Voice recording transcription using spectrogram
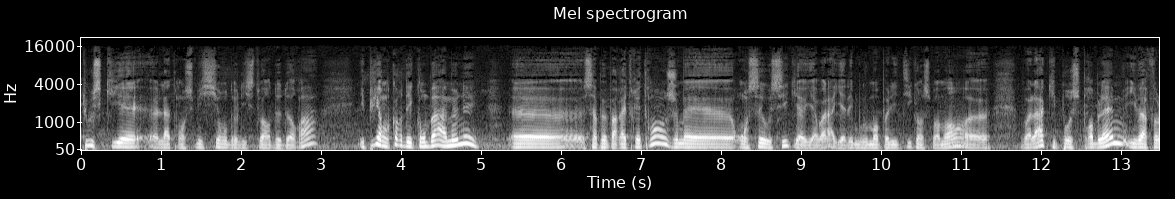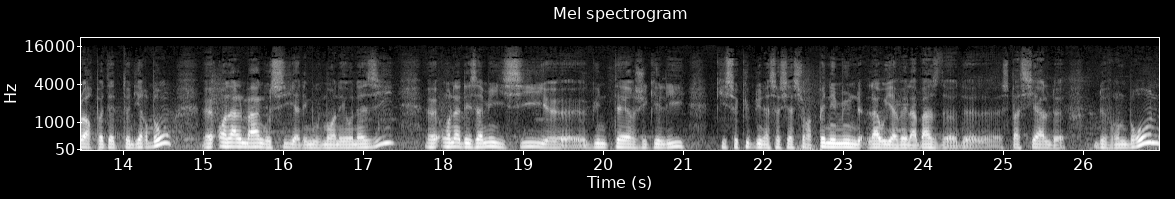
tout ce qui est la transmission de l'histoire de Dora, et puis il y a encore des combats à mener. Euh, ça peut paraître étrange, mais euh, on sait aussi qu'il y, voilà, il y a des mouvements politiques en ce moment euh, voilà, qui posent problème. Il va falloir peut-être tenir bon. en Allemagne aussi, il y a des mouvements néo-nazis. on a des amis ici, Günther Gikeli, qui s'occupe d'une association à Pennemünde, là où il y avait la base spatiale de, de Von Braun.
